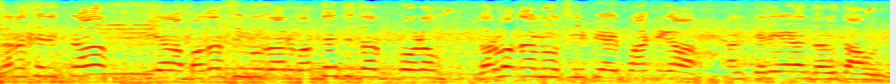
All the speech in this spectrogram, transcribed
ఘనచరిత్ర ఇవాళ భగత్ సింగ్ గారి వర్ధంతి జరుపుకోవడం గర్వకారణం సిపిఐ పార్టీగా అని తెలియడం జరుగుతూ ఉంది.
